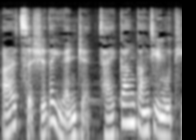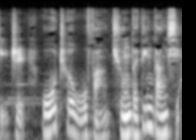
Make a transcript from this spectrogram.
而此时的元稹才刚刚进入体制，无车无房，穷得叮当响。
